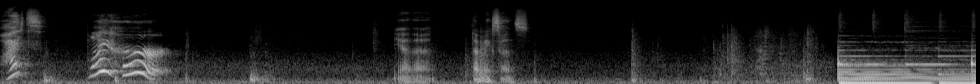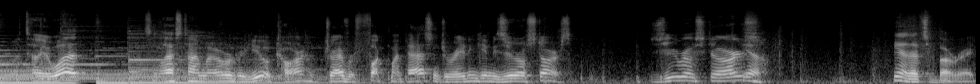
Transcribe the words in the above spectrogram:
What? Why her? Yeah, that that makes sense. I'll tell you what, that's the last time I ordered you a car. The driver fucked my passenger rating, gave me zero stars. Zero stars? Yeah. Yeah, that's about right.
